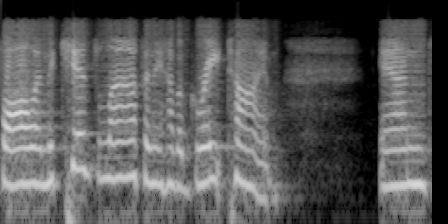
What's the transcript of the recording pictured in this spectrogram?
fall. And the kids laugh and they have a great time. And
